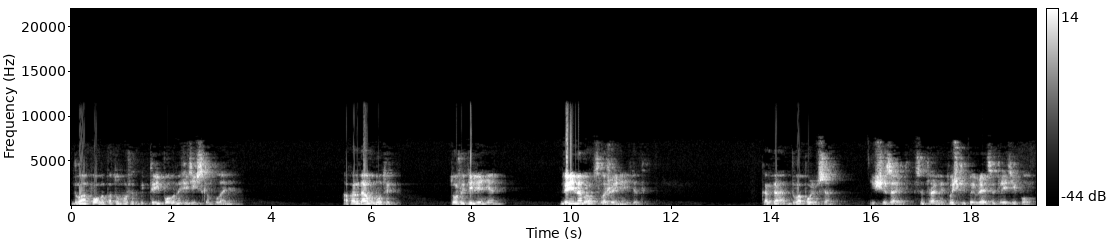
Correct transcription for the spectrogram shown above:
два пола, потом может быть три пола на физическом плане. А когда внутрь, тоже деление, да не наоборот, сложение идет. Когда два полюса исчезают в центральной точке, появляется третий пол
